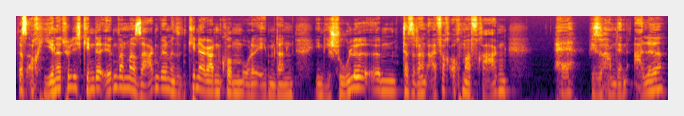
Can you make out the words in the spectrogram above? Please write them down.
dass auch hier natürlich Kinder irgendwann mal sagen werden, wenn sie in den Kindergarten kommen oder eben dann in die Schule, ähm, dass sie dann einfach auch mal fragen, hä, wieso haben denn alle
